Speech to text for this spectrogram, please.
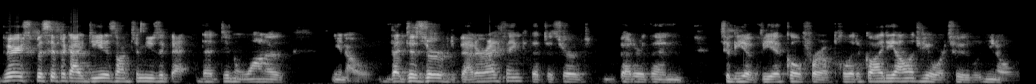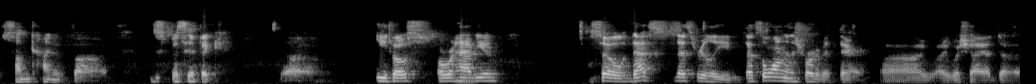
very specific ideas onto music that that didn't want to you know that deserved better i think that deserved better than to be a vehicle for a political ideology or to you know some kind of uh, specific uh, ethos or what have you. So that's that's really that's the long and the short of it there. Uh, I, I, wish i had uh,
